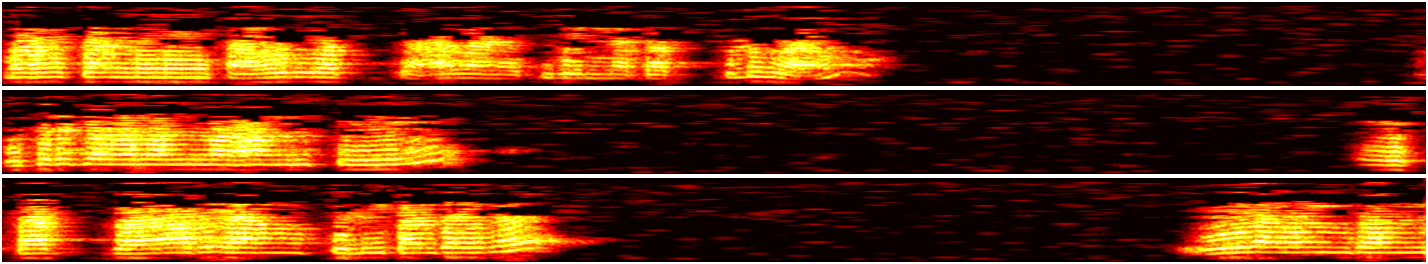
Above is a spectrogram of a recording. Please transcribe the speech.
මම හිතන්නේ කවුරුවත් අහලා නැති වෙන්නත් පුළුවන්. බුදුරජාණන් වහන්සේ ඒ සත්‍යාරයන් පිළිබඳව ඒවන් ගන්න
